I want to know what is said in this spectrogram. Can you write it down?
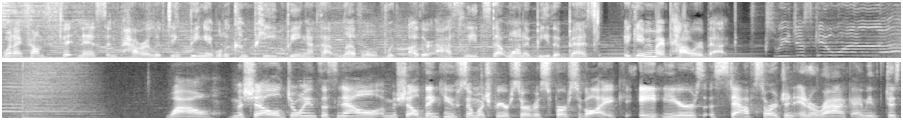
When I found fitness and powerlifting, being able to compete, being at that level with other athletes that want to be the best, it gave me my power back. Wow. Michelle joins us now. Michelle, thank you so much for your service. First of all, eight years, a staff sergeant in Iraq. I mean, just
